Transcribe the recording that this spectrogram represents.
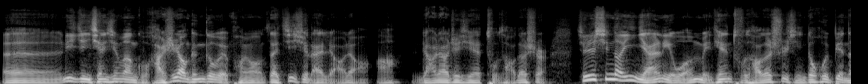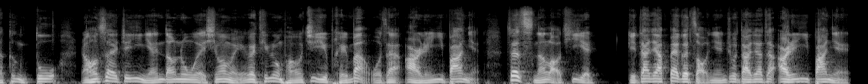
呃，历尽千辛万苦，还是要跟各位朋友再继续来聊聊啊，聊聊这些吐槽的事儿。其实新的一年里，我们每天吐槽的事情都会变得更多。然后在这一年当中，我也希望每一个听众朋友继续陪伴我在二零一八年。在此呢，老 T 也。给大家拜个早年，祝大家在二零一八年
